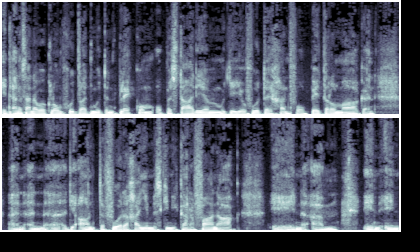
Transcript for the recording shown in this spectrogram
En dan is daar nou 'n klomp goed wat moet in plek kom. Op 'n stadium moet jy jou voertuig gaan vol petrol maak en en in uh, die aand tevore gaan jy miskien die karavaan hak en ehm um, en en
